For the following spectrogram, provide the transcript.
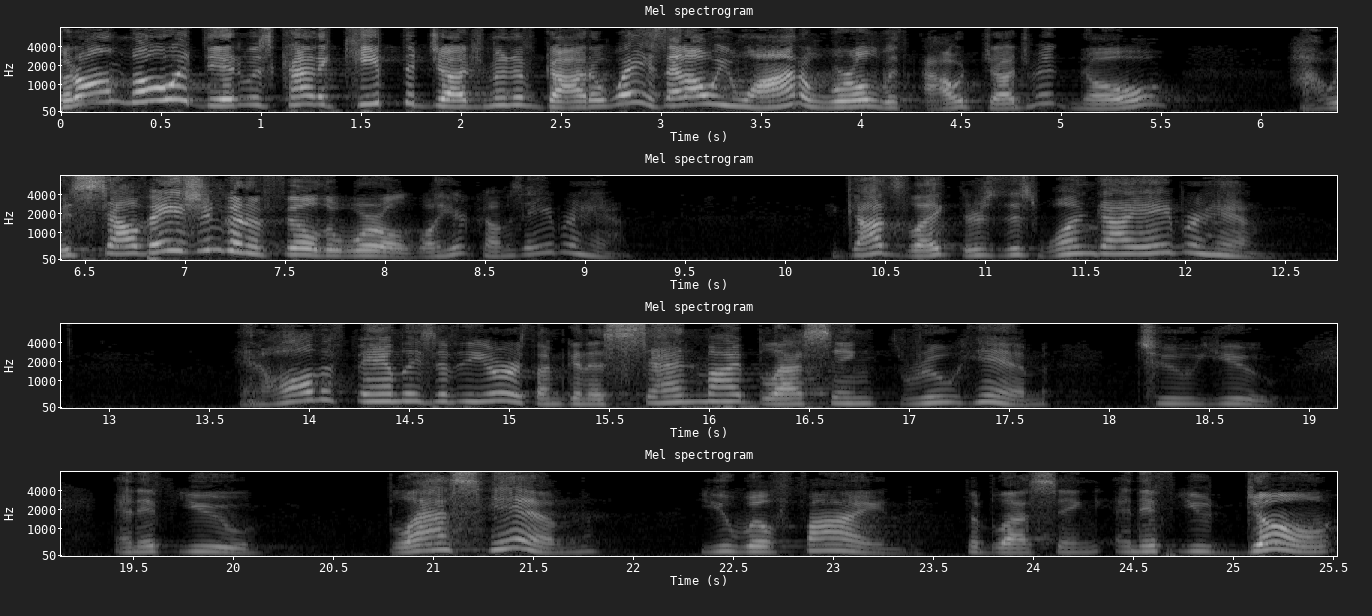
But all Noah did was kind of keep the judgment of God away. Is that all we want? A world without judgment? No. How is salvation going to fill the world? Well, here comes Abraham. God's like, there's this one guy, Abraham. And all the families of the earth, I'm going to send my blessing through him to you. And if you bless him, you will find the blessing. And if you don't,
